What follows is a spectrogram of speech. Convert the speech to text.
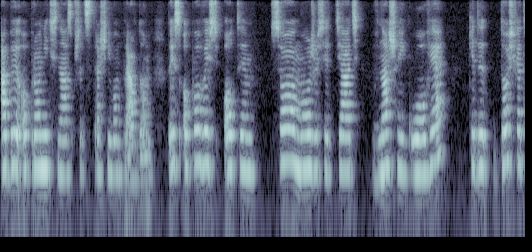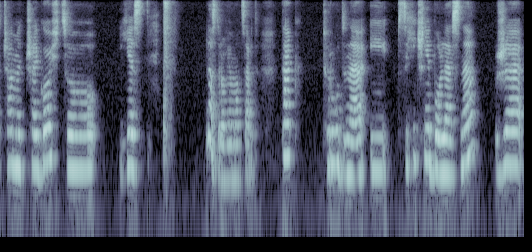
aby obronić nas przed straszliwą prawdą. To jest opowieść o tym, co może się dziać w naszej głowie, kiedy doświadczamy czegoś, co jest na zdrowie Mozart tak trudne i psychicznie bolesne, że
